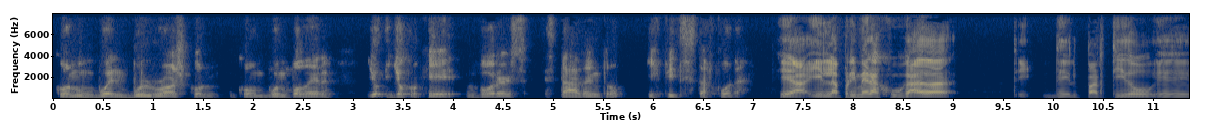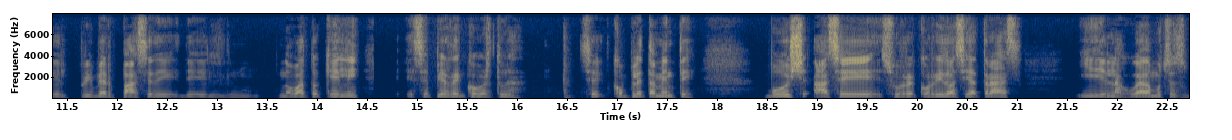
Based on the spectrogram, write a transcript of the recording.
con un buen bull rush, con, con buen poder. Yo, yo creo que Butters está adentro y Fitz está fuera. Yeah, y la primera jugada de, del partido, eh, el primer pase del de, novato Kelly, eh, se pierde en cobertura. Se, completamente. Bush hace su recorrido hacia atrás y en la jugada muchos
